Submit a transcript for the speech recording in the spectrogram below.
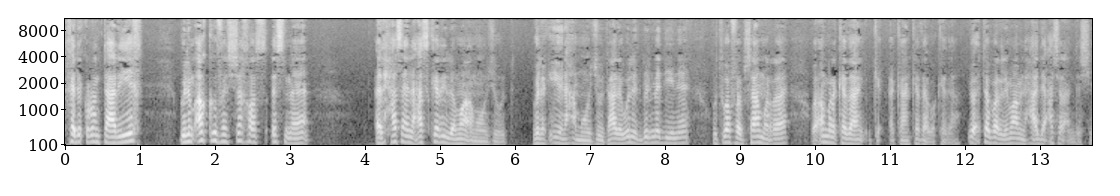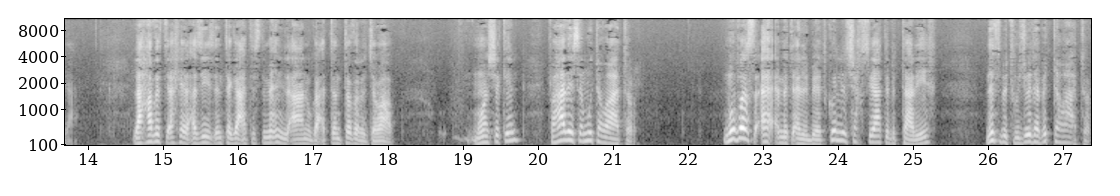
خلي يقرون تاريخ يقول لهم أكو الشخص اسمه الحسن العسكري لو ما موجود. يقول لك إيه نعم موجود. هذا ولد بالمدينة وتوفى بسامرة وعمره كذا كان كذا وكذا. يعتبر الإمام الحادي عشر عند الشيعة. لاحظت يا أخي العزيز أنت قاعد تستمعني الآن وقاعد تنتظر الجواب. مو هالشكل؟ فهذا يسموه تواتر. مو بس أئمة أهل البيت كل الشخصيات بالتاريخ نثبت وجودها بالتواتر.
